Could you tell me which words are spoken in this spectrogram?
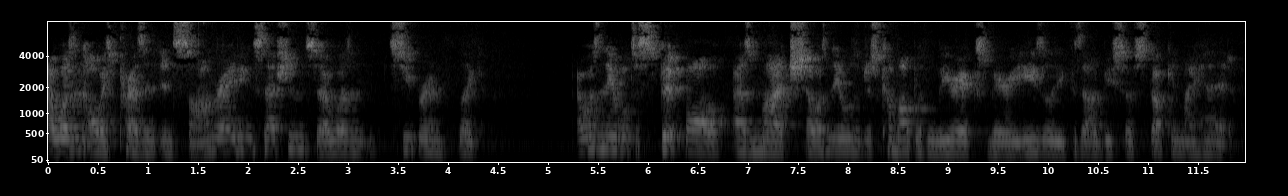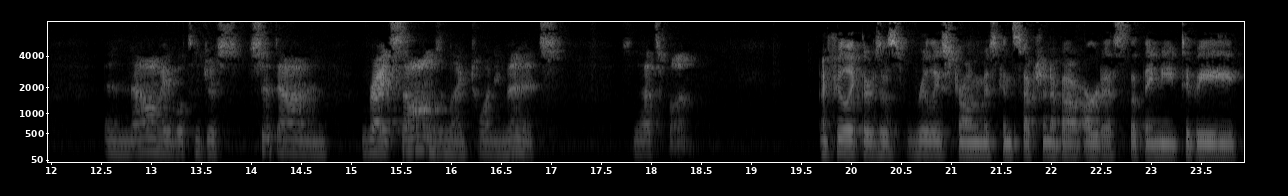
I wasn't always present in songwriting sessions so I wasn't super like I wasn't able to spitball as much. I wasn't able to just come up with lyrics very easily because I would be so stuck in my head. And now I'm able to just sit down and write songs in like 20 minutes. So that's fun. I feel like there's this really strong misconception about artists that they need to be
